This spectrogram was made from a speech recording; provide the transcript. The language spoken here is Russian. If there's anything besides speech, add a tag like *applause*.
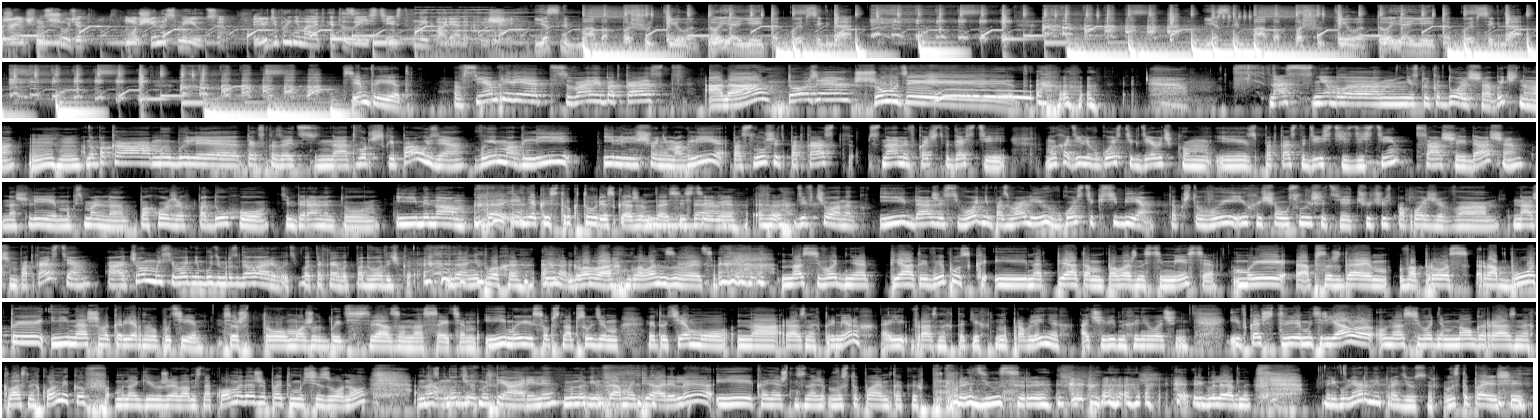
Женщины шутят, мужчины смеются. Люди принимают это за естественный порядок вещей. Если баба пошутила, то я ей такой всегда. Если баба пошутила, то я ей такой всегда. Всем привет! Всем привет! С вами подкаст Она тоже. шутит! Нас не было несколько дольше обычного, Мгм. но пока мы были, так сказать, на творческой паузе, вы могли или еще не могли послушать подкаст с нами в качестве гостей. Мы ходили в гости к девочкам из подкаста 10 из 10. Саше и Даше нашли максимально похожих по духу, темпераменту и именам Да, и некой структуре, скажем, да, Да. системе. девчонок. И даже сегодня позвали их в гости к себе. Так что вы их еще услышите чуть-чуть попозже в нашем подкасте. А о чем мы сегодня будем разговаривать? Вот такая вот подводочка. Да, неплохо. *laughs* Глава, глава называется. У нас сегодня пятый выпуск, и на пятом по важности месте мы обсуждаем вопрос работы и нашего карьерного пути. Все, что может быть связано с этим. И мы, собственно, обсудим эту тему на разных примерах и в разных таких направлениях, очевидных и не очень. И в качестве материала у нас сегодня много разных классных комиков. Многие уже вам знакомы даже по этому сезону. У нас многих будет- мы пиарили. Многих, да, мы пиарили. И, конечно, знаешь, выступаем как их *laughs* продюсеры *laughs* регулярно. Регулярный продюсер. Выступающий.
